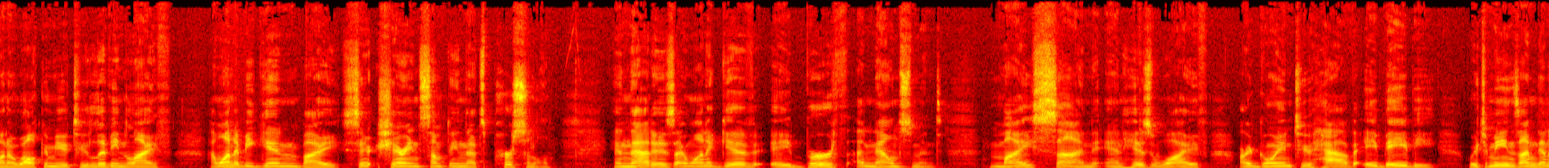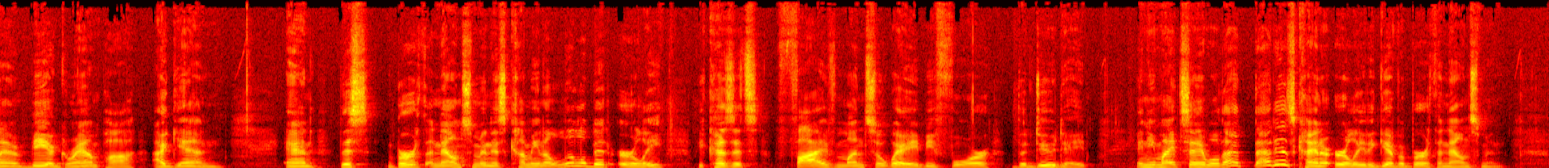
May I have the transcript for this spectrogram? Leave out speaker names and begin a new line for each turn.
Want to welcome you to Living Life. I want to begin by sharing something that's personal, and that is I want to give a birth announcement. My son and his wife are going to have a baby, which means I'm going to be a grandpa again. And this birth announcement is coming a little bit early because it's five months away before the due date. And you might say, well, that, that is kind of early to give a birth announcement.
